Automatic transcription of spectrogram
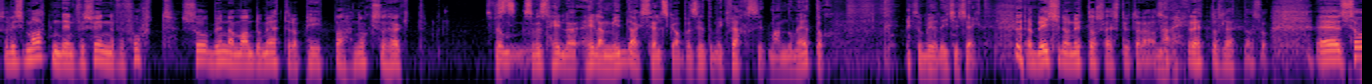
Så hvis maten din forsvinner for fort, så begynner mandometeret å pipe nokså høyt. Så hvis, så hvis hele, hele middagsselskapet sitter med hver sitt mandometer, så blir det ikke kjekt. Det blir ikke noe nyttårsfest ut av det. altså. Nei. Rett og slett. altså. Eh, Så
